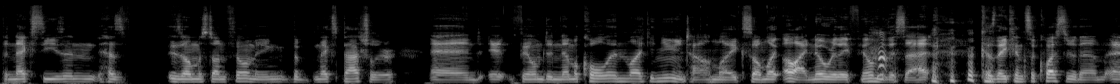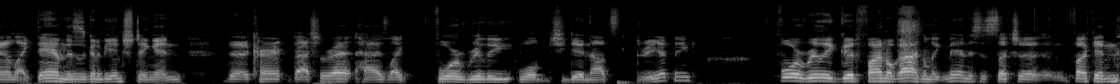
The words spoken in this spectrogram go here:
the next season has is almost done filming the next Bachelor, and it filmed in Nemacolin, like in Uniontown. Like, so I'm like, oh, I know where they filmed this at because they can sequester them, and I'm like, damn, this is gonna be interesting. And the current Bachelorette has like four really well, she did now it's three, I think. Four really good final guys. And I'm like, man, this is such a fucking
